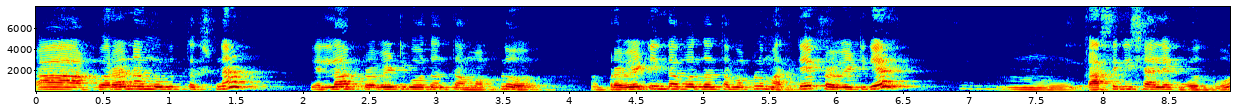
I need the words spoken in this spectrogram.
ಆ ಕೊರೋನಾ ಮುಗಿದ ತಕ್ಷಣ ಎಲ್ಲ ಪ್ರೈವೇಟ್ಗೆ ಹೋದಂಥ ಮಕ್ಕಳು ಪ್ರೈವೇಟಿಂದ ಬಂದಂಥ ಮಕ್ಕಳು ಮತ್ತೆ ಪ್ರೈವೇಟ್ಗೆ ಖಾಸಗಿ ಶಾಲೆಗೆ ಹೋದ್ವು.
